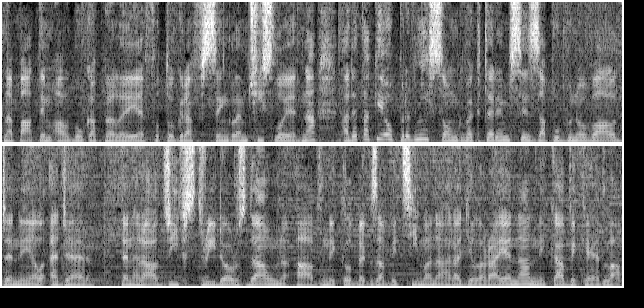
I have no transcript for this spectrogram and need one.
Na pátém albu kapely je fotograf singlem číslo jedna a jde taky o první song, ve kterém si zapubnoval Daniel Eder. Ten hrál dřív Street Doors Down a v Nickelback za bicíma nahradil Ryana Nika Vikédla.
